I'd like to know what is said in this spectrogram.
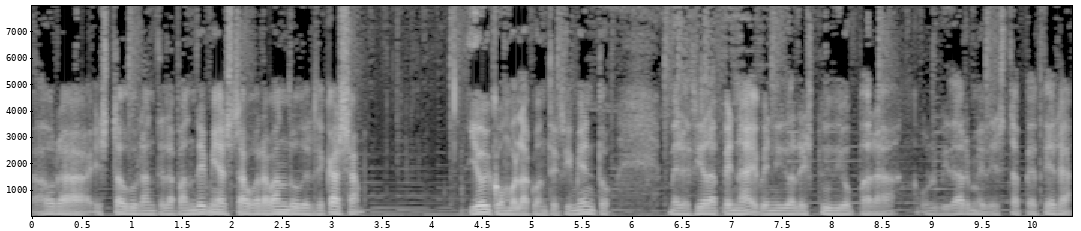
Ahora he estado durante la pandemia, he estado grabando desde casa y hoy como el acontecimiento merecía la pena, he venido al estudio para olvidarme de esta pecera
